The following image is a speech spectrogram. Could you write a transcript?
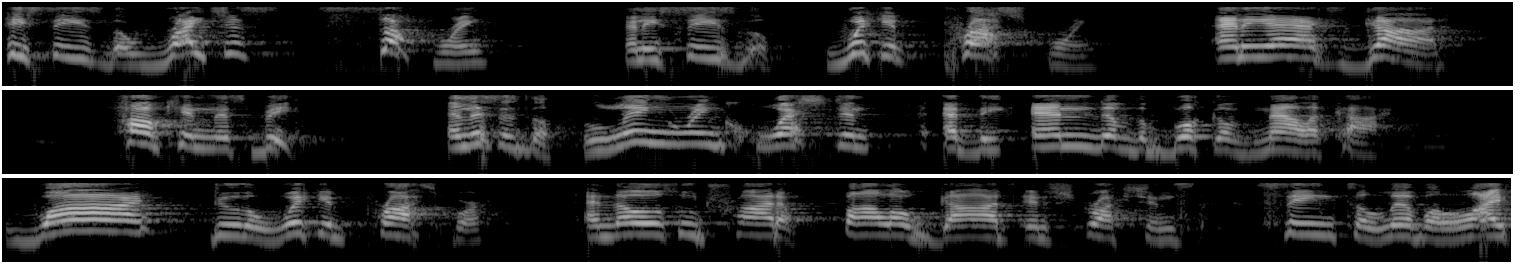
He sees the righteous suffering, and he sees the wicked prospering. And he asks God, How can this be? And this is the lingering question at the end of the book of Malachi. Why do the wicked prosper and those who try to follow God's instructions seem to live a life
